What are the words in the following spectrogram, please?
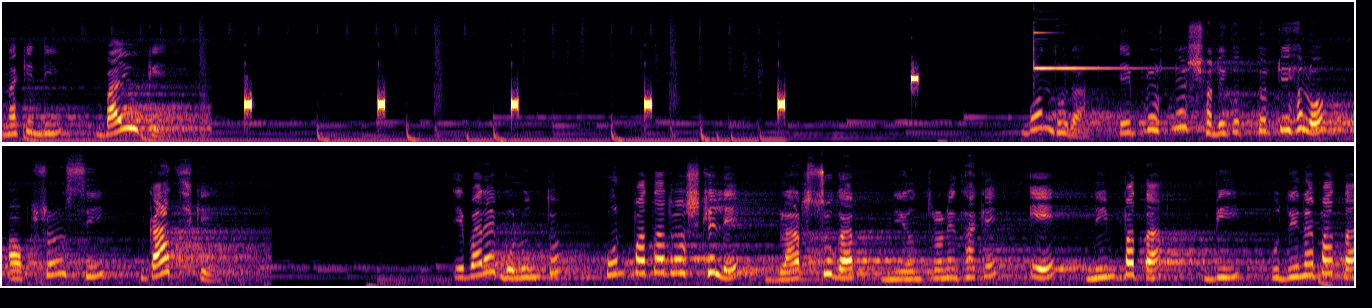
নাকি ডি, বায়ুকে? এই প্রশ্নের সঠিক উত্তরটি হলো অপশন সি, গাছকে। এবারে বলুন তো, কোন পাতার রস খেলে ব্লাড সুগার নিয়ন্ত্রণে থাকে? এ, নিম পাতা, বি, পুদিনা পাতা,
